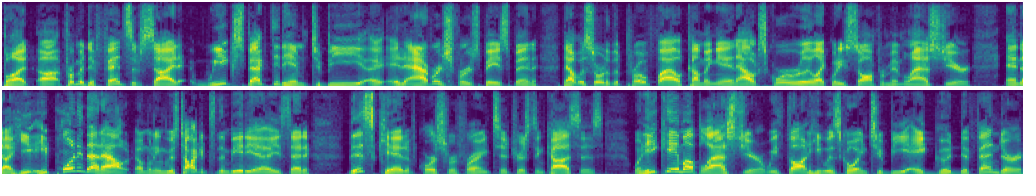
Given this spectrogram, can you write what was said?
But uh, from a defensive side, we expected him to be a, an average first baseman. That was sort of the profile coming in. Alex Cora really liked what he saw from him last year, and uh, he he pointed that out. And when he was talking to the media, he said, this kid, of course, referring to Triston Casas, when he came up last year, we thought he was going to be a good defender,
